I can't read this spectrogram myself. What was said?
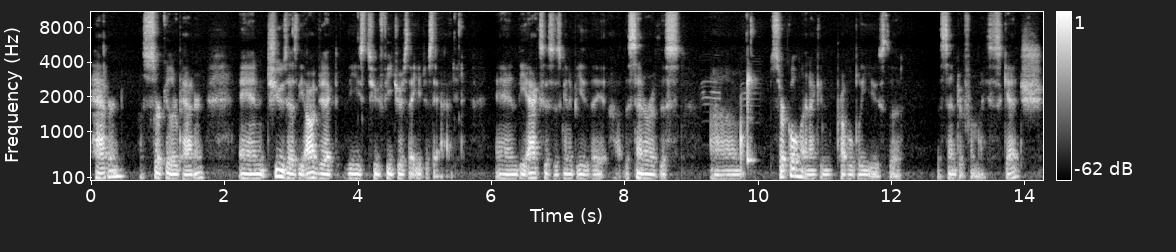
pattern, a circular pattern, and choose as the object these two features that you just added. And the axis is going to be the, uh, the center of this um, circle, and I can probably use the, the center from my sketch.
